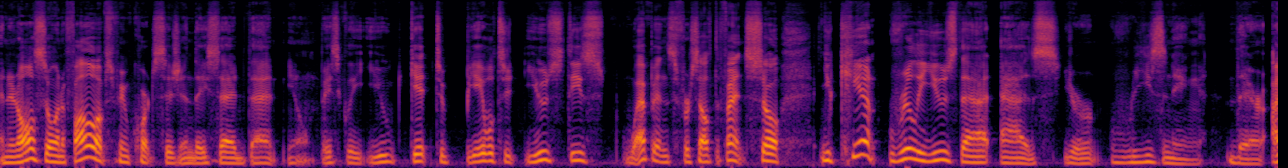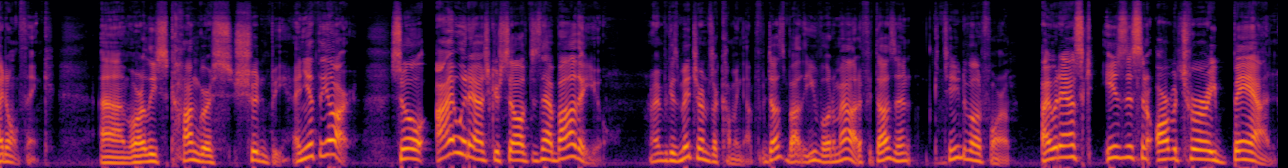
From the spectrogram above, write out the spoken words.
And then also in a follow up Supreme Court decision, they said that, you know, basically you get to be able to use these weapons for self defense. So you can't really use that as your reasoning there, I don't think. Um, or at least Congress shouldn't be. And yet they are. So I would ask yourself, does that bother you? Right? Because midterms are coming up. If it does bother you, vote them out. If it doesn't, continue to vote for them. I would ask, is this an arbitrary ban?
